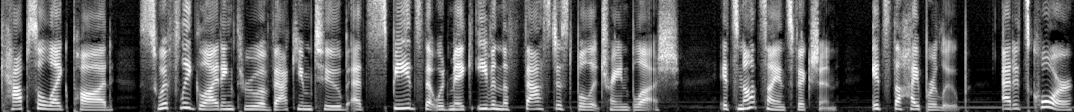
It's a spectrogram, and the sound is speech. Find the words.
capsule like pod swiftly gliding through a vacuum tube at speeds that would make even the fastest bullet train blush. It's not science fiction, it's the Hyperloop. At its core,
